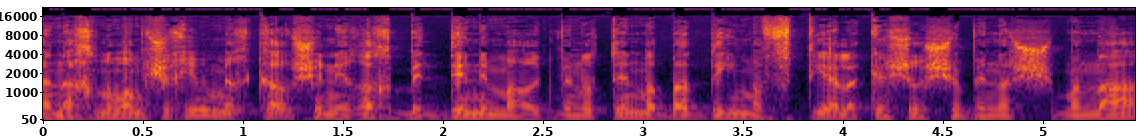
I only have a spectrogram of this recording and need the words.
אנחנו ממשיכים עם מחקר שנערך בדנמרק ונותן מבט די מפתיע לקשר שבין השמנה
